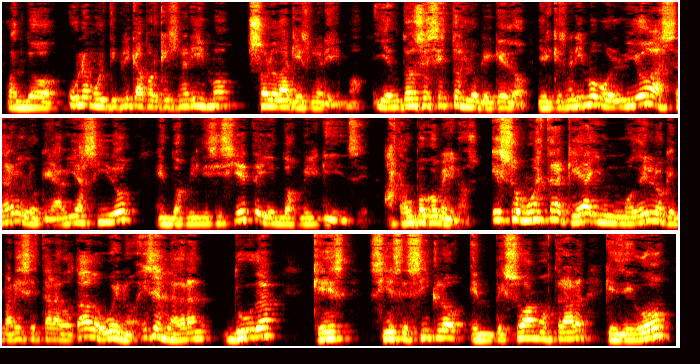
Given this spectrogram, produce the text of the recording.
cuando uno multiplica por kirchnerismo, solo da kirchnerismo. Y entonces esto es lo que quedó. Y el kirchnerismo volvió a ser lo que había sido en 2017 y en 2015, hasta un poco menos. ¿Eso muestra que hay un modelo que parece estar agotado? Bueno, esa es la gran duda, que es si ese ciclo empezó a mostrar que llegó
